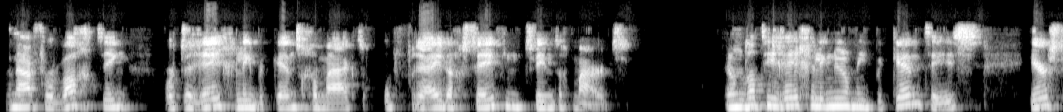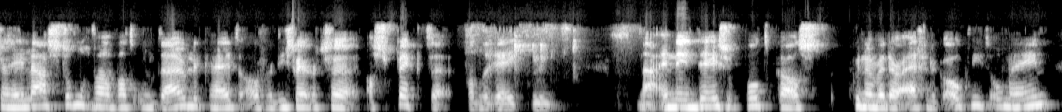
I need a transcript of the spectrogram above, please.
Naar verwachting wordt de regeling bekendgemaakt op vrijdag 27 maart. En omdat die regeling nu nog niet bekend is, heerst er helaas toch nog wel wat onduidelijkheid over diverse aspecten van de regeling. Nou, en in deze podcast kunnen we daar eigenlijk ook niet omheen.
